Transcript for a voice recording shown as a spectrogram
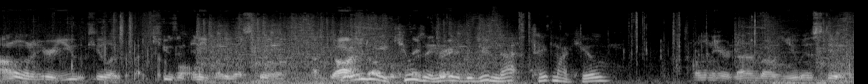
I don't want to hear you kill accusing anybody of stealing a guard. What gosh are you dog. accusing, nigga? Did you not take my kill? I don't want to hear nothing about you and stealing.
